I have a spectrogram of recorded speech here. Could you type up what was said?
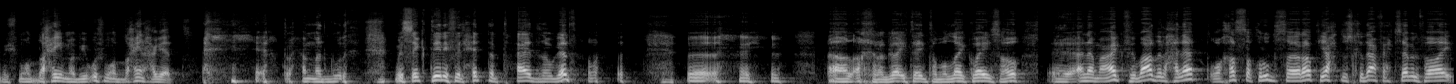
مش موضحين ما بيبقوش موضحين حاجات. محمد جودة مسكت لي في الحتة بتاعت زوجاتها آه الأخ رجائي تاني. طب والله كويس أهو. آه، أنا معاك في بعض الحالات وخاصة قروض السيارات يحدث خداع في حساب الفوائد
